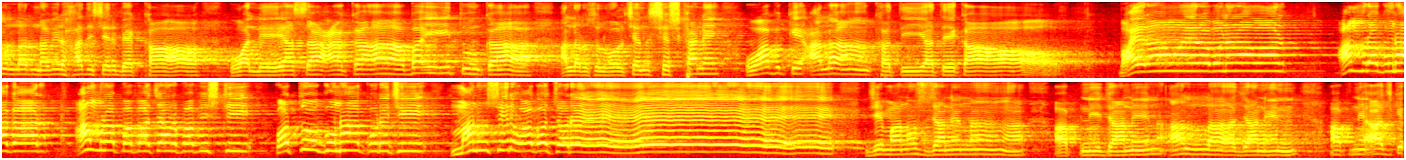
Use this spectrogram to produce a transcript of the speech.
আল্লাহর নবীর হাদিসের ব্যাখ্যা। ওয়ালে আকা বাইতুকা। আল্লাহ রসুল বলছেন, শেষখানে ওয়াবকে আলা খাতিয়াতে কা ভাইরা, মায়েরা, বোনেরা আমার আমরা গুনাগার আমরা পাপাচার, পাপিষ্টি, কত গুনাহ করেছি মানুষের অগচরে। যে মানুষ জানে না, আপনি জানেন, আল্লাহ জানেন, আপনি আজকে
